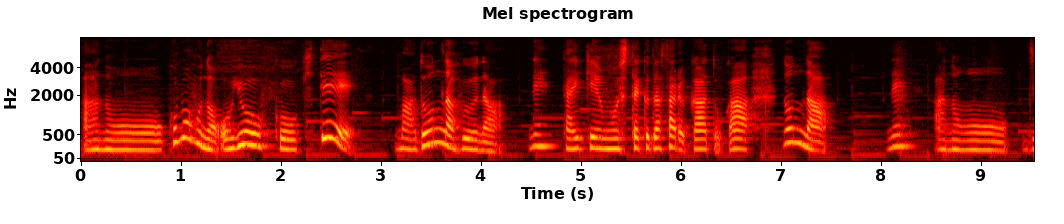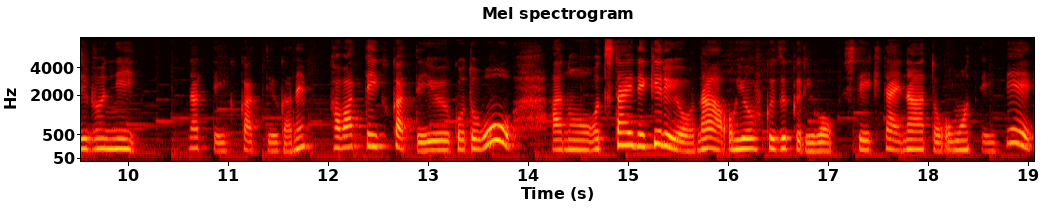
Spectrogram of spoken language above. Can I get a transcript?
あのコモフのお洋服を着て、まあ、どんな風なね体験をしてくださるかとかどんなねあの自分になっていくかっていうかね変わっていくかっていうことをあのお伝えできるようなお洋服作りをしていきたいなと思っていて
